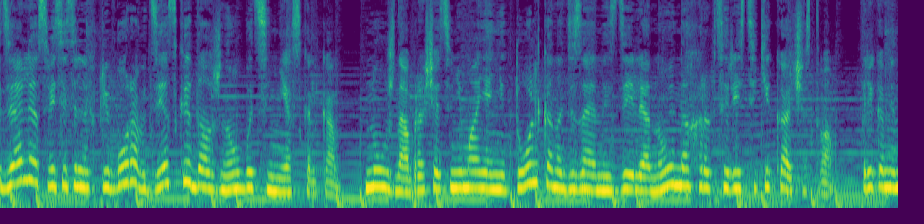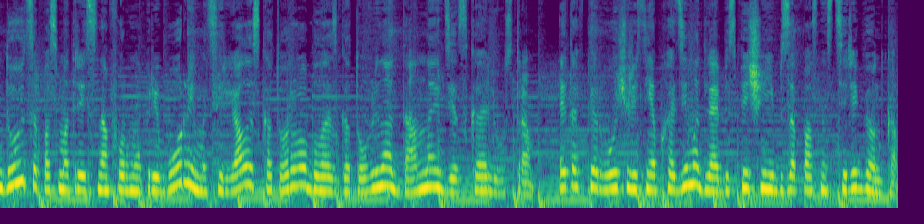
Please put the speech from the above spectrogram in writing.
идеале осветительных приборов в детской должно быть несколько. Нужно обращать внимание не только на дизайн изделия, но и на характеристики качества. Рекомендуется посмотреть на форму прибора и материал, из которого была изготовлена данная детская люстра. Это в первую очередь необходимо для обеспечения безопасности ребенка.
